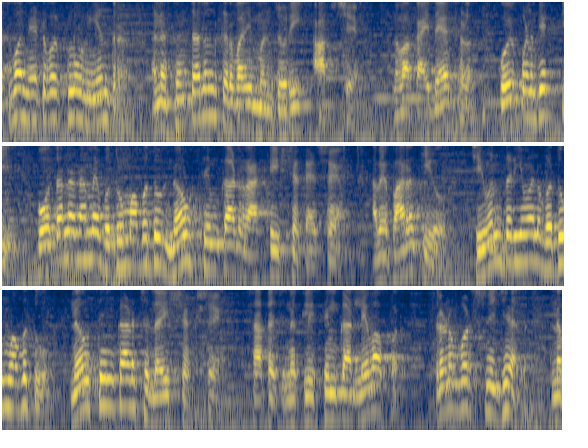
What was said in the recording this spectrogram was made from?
અથવા નેટવર્કનું નિયંત્રણ અને સંચાલન કરવાની મંજૂરી આપશે. નવા કાયદા હેઠળ કોઈ પણ વ્યક્તિ પોતાના નામે વધુમાં વધુ નવ સિમ કાર્ડ રાખી શકે છે. હવે ભારતીયો જીવન દરમિયાન વધુમાં વધુ નવ સિમ કાર્ડ જ લઈ શકશે. સાથે જ નકલી સિમ કાર્ડ લેવા પર ત્રણ વર્ષની જેલ અને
